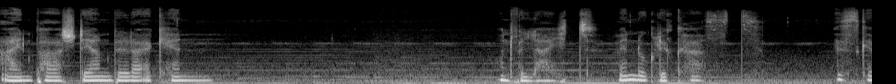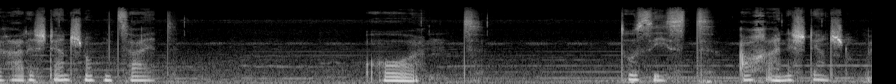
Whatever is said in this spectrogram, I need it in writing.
ein paar Sternbilder erkennen. Und vielleicht, wenn du Glück hast, ist gerade Sternschnuppenzeit. Und du siehst auch eine Sternschnuppe.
